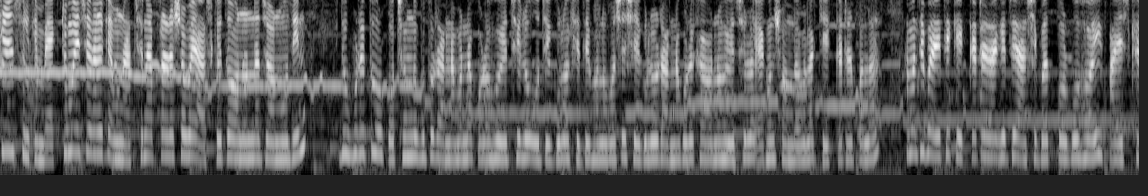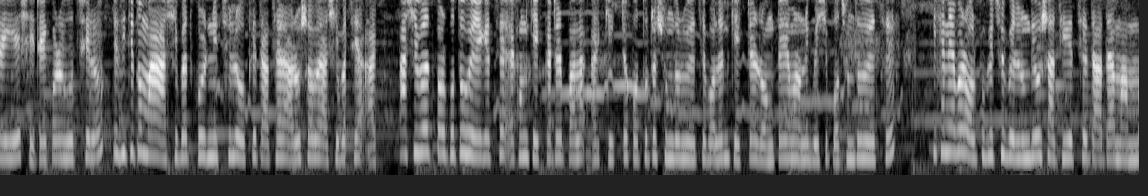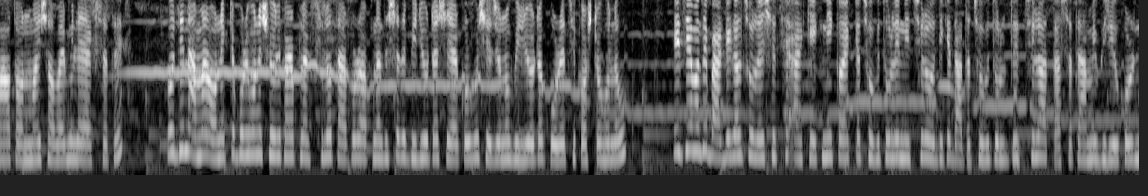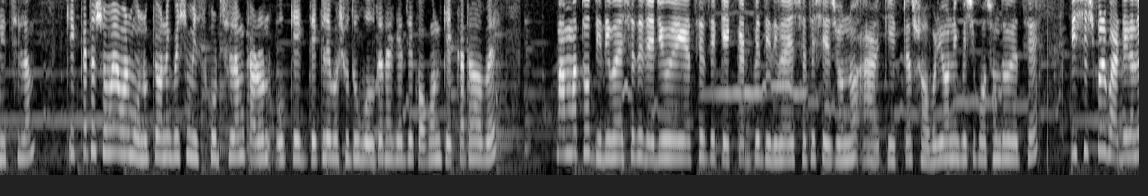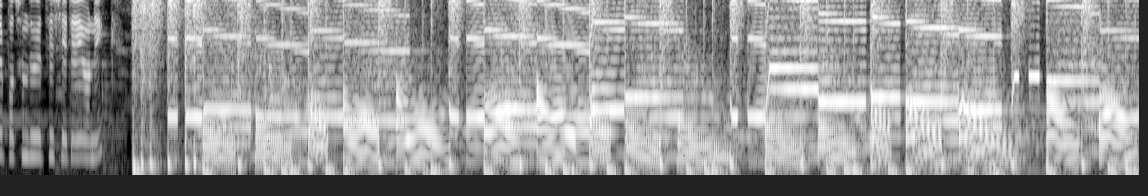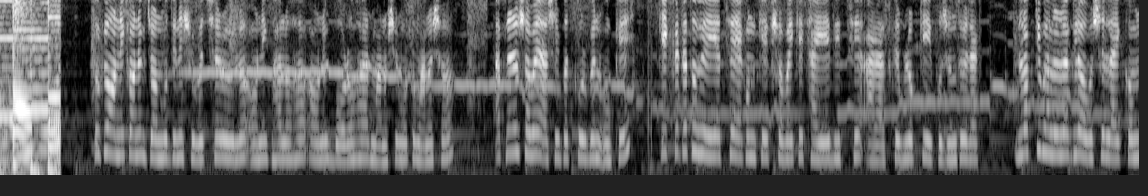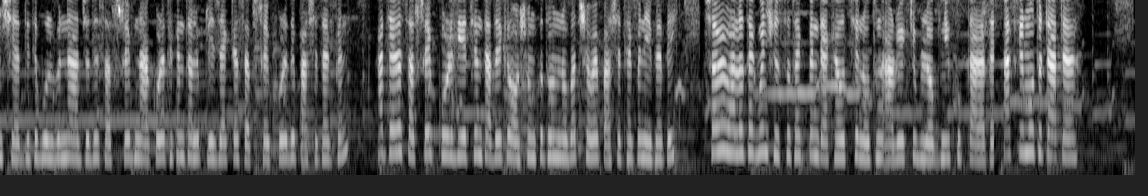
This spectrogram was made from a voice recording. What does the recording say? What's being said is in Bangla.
Guys welcome back to my channel কেমন আছেন আপনারা সবাই? আজকে তো অনন্যা জন্মদিন। দুপুরে তো ওর পছন্দ মতো রান্নাবান্না করা হয়েছিল। ও যেগুলো খেতে ভালোবাসে সেগুলো রান্না করে খাওয়ানো হয়েছিল। এখন সন্ধ্যাবেলা কেক কাটার পালা। আমাদের বাড়িতে কেক কাটার আগে যে আশীর্বাদ পর্ব হয়, পায়েস খাইয়ে সেটাই করা হচ্ছিল। এদিকে তো মা আশীর্বাদ করে নিচ্ছিল ওকে, তাছাড়া আরও সবাই আশীর্বাদ আর আশীর্বাদ পর্ব তো হয়ে গেছে। এখন কেক কাটার পালা। আর কেকটা কতটা সুন্দর হয়েছে বলেন? কেকটার রংটাই আমার অনেক বেশি পছন্দ হয়েছে। এখানে আবার অল্প কিছু বেলুন দিয়েও সাজিয়েছে। দাদা, মাম্মা, তন্ময় সবাই মিলে একসাথে। ওই দিন আমার অনেকটা পরিমাণে শরীর খারাপ লাগছিল তারপরও আপনাদের সাথে ভিডিওটা শেয়ার করব, সেজন্য ভিডিওটা করেছি, কষ্ট হলেও। এই যে আমাদের বার্থডে গার্ল চলে এসেছে, আর কেক নিয়ে কয়েকটা ছবি তুলে নিচ্ছিল, ওদিকে দাদা ছবি তুলে দিচ্ছিল, আর তার সাথে আমি ভিডিও করে নিচ্ছিলাম। কেক কাটার সময় আমার মনুকে অনেক বেশি মিস করছিলাম, কারণ ও কেক দেখলে বা শুধু বলতে থাকে যে কখন কেক কাটা হবে। মাম্মা তো দিদিভাইয়ের সাথে রেডি হয়ে গেছে যে কেক কাটবে দিদিভাইয়ের সাথে, সেজন্য আর কেকটা সবারই অনেক বেশি পছন্দ হয়েছে। বিশেষ করে বার্থডে গালে পছন্দ হয়েছে সেটাই অনেক। অনেক জন্মদিনের শুভেচ্ছা রইল। অনেক ভালো হয় অনেক বড় হয় আর মানুষের মতো মানুষ হ আপনারা সবাই আশীর্বাদ করবেন ওকে। কেক কাটা তো হয়ে গেছে, এখন কেক সবাইকে খাইয়ে দিচ্ছে। আর আজকের ব্লগটি এই পর্যন্তই রাখ ব্লগটি ভালো লাগলে অবশ্যই লাইক, কমেন্ট শেয়ার দিতে ভুলবেন না। আর যদি সাবস্ক্রাইব না করে থাকেন, তাহলে প্লিজ একটা সাবস্ক্রাইব করে দিয়ে পাশে থাকবেন। আর যারা সাবস্ক্রাইব করে দিয়েছেন, তাদেরকে অসংখ্য ধন্যবাদ। সবাই পাশে থাকবেন এভাবেই সবাই ভালো থাকবেন, সুস্থ থাকবেন। দেখা হচ্ছে নতুন আরও একটি ব্লগ নিয়ে খুব তাড়াতাড়ি। আজকের মতো, টাটা।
